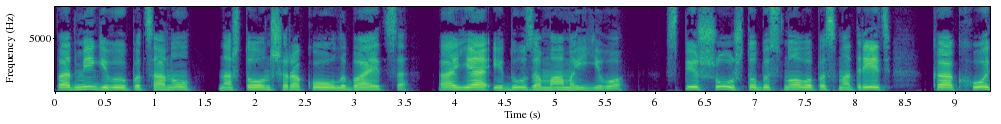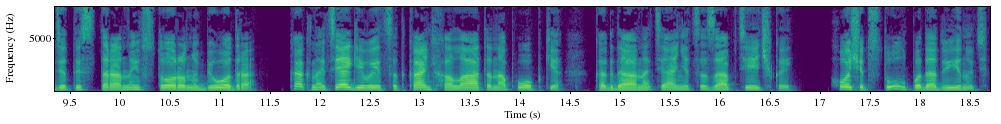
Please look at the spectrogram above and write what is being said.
Подмигиваю пацану, на что он широко улыбается, а я иду за мамой его. Спешу, чтобы снова посмотреть, как ходят из стороны в сторону бедра, как натягивается ткань халата на попке, когда она тянется за аптечкой. Хочет стул пододвинуть.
